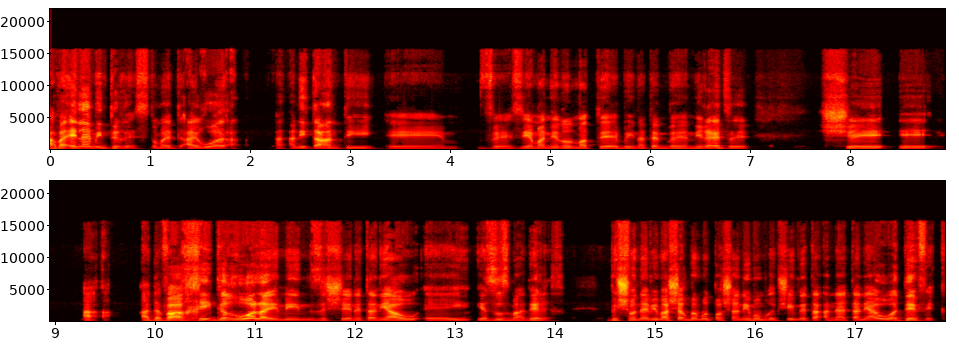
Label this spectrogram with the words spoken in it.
אבל אין להם אינטרס. זאת אומרת, האירוע, אני טענתי, אה, וזה יהיה מעניין עוד מעט בהינתן ונראה את זה, שהדבר הכי גרוע לימין זה שנתניהו יזוז מהדרך. בשונה ממה שהרבה מאוד פרשנים אומרים, שאם נת... נתניהו הוא הדבק,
